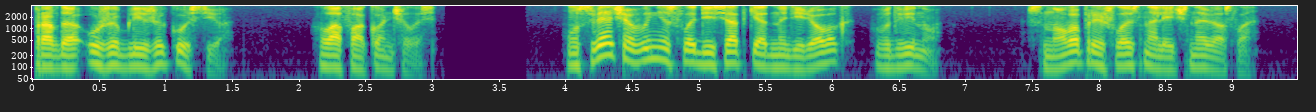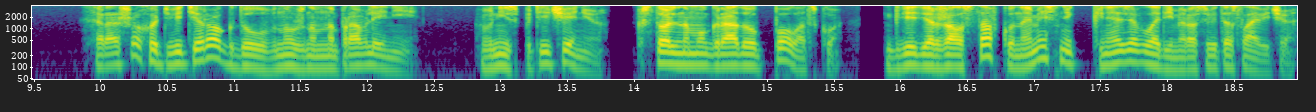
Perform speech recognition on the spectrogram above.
правда, уже ближе к устью. Лафа кончилась. Усвяча вынесла десятки однодеревок в Двину. Снова пришлось налечь на весла. Хорошо, хоть ветерок дул в нужном направлении, вниз по течению, к стольному граду Полоцку, где держал ставку наместник князя Владимира Святославича.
